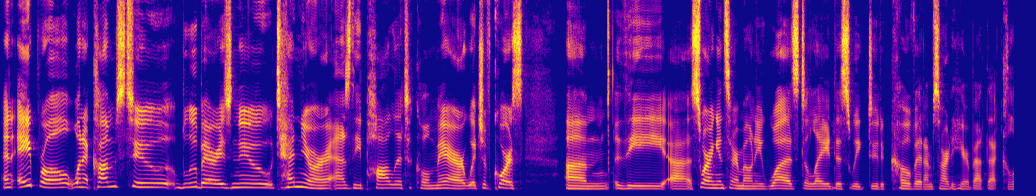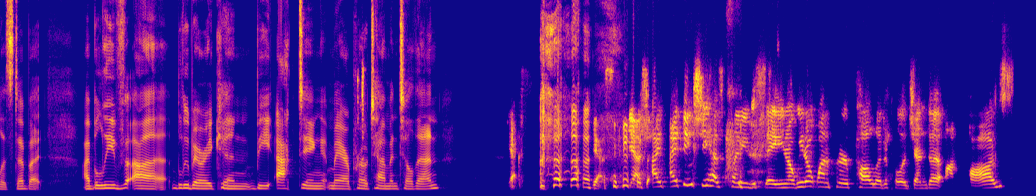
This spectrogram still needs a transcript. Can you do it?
And April, when it comes to Blueberry's new tenure as the political mayor, which of course, um, the uh, swearing in ceremony was delayed this week due to COVID. I'm sorry to hear about that, Callista, but I believe uh, Blueberry can be acting mayor pro tem until then. Yes. yes, yes. I, I think she has plenty to say. You know, we don't want to put her political agenda on pause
